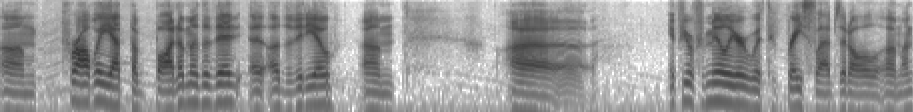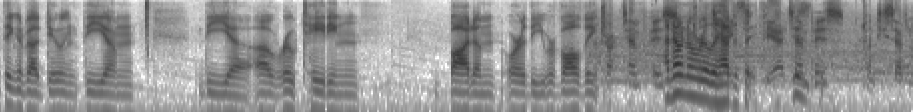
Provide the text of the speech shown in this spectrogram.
Um, probably at the bottom of the vid uh, of the video. Um, uh, if you're familiar with Race Labs at all, um, I'm thinking about doing the um, the uh, uh, rotating bottom or the revolving. Track temp is I don't know really how to say- The air temp is 27.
